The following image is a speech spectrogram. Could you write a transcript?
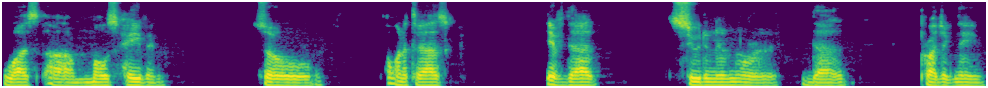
was um, Moes Haven. So I wanted to ask if that pseudonym or that project name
